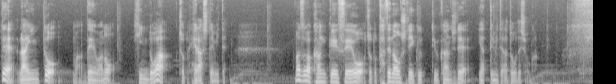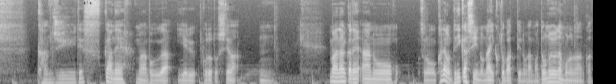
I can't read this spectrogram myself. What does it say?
で、LINE と、まあ、電話の頻度はちょっと減らしてみて。まずは関係性をちょっと立て直していくっていう感じでやってみたらどうでしょうかって感じですかね。まあ僕が言えることとしては。うん。まあなんかね、あのー、その彼のデリカシーのない言葉っていうのが、まあ、どのようなものなのかっ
